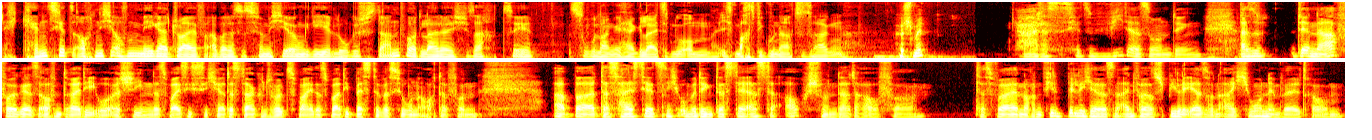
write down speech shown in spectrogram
ich kenne es jetzt auch nicht auf dem Mega Drive, aber das ist für mich hier irgendwie die logischste Antwort leider. Ich sag C. So lange hergeleitet, nur um ich mach's wie Gunnar zu sagen. Herr Schmidt? Ah, das ist jetzt wieder so ein Ding. Also der Nachfolger ist auf dem 3DO erschienen, das weiß ich sicher. Das Star Control 2, das war die beste Version auch davon. Aber das heißt jetzt nicht unbedingt, dass der erste auch schon da drauf war. Das war ja noch ein viel billigeres, ein einfaches Spiel, eher so ein Archon im Weltraum.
